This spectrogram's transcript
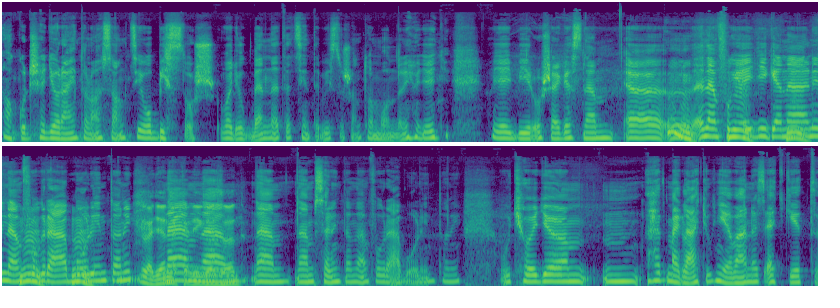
akkor is egy aránytalan szankció, biztos vagyok benne, tehát szinte biztosan tudom mondani, hogy egy, hogy egy bíróság ezt nem, hmm. nem fogja hmm. így igenelni, nem hmm. fog rábólintani. Hmm. Legyen nem, nem, nem, nem, szerintem nem fog rábólintani. Úgyhogy hát meglátjuk, nyilván ez egy-két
